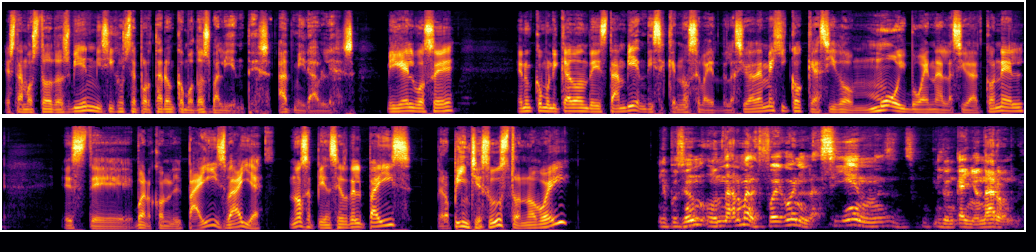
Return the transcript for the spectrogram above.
Estamos todos bien, mis hijos se portaron como dos valientes, admirables. Miguel Bosé en un comunicado donde están bien, dice que no se va a ir de la Ciudad de México, que ha sido muy buena la ciudad con él, este, bueno, con el país, vaya. No se piensa ir del país, pero pinche susto, ¿no, güey? Le pusieron un arma de fuego en la sien y lo encañonaron.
